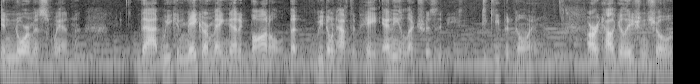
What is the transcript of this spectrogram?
enormous win that we can make our magnetic bottle, but we don't have to pay any electricity to keep it going. Our calculations show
